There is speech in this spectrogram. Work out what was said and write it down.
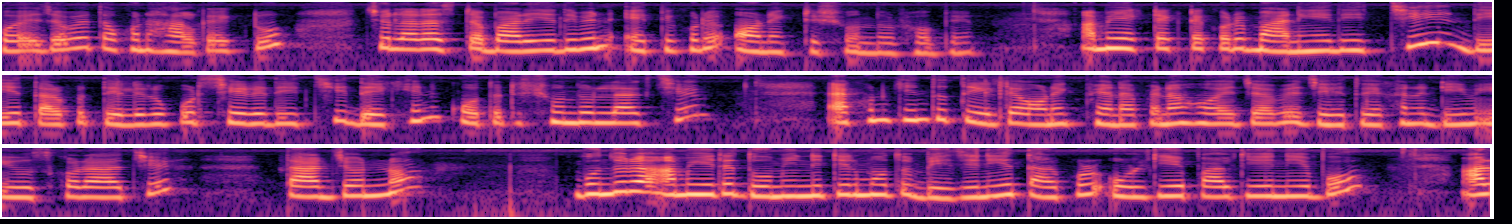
হয়ে যাবে, তখন হালকা একটু চুলা আঁচটা বাড়িয়ে দিবেন, এতে করে অনেকটা সুন্দর হবে। আমি একটা একটা করে বানিয়ে দিচ্ছি, দিয়ে তারপর তেলের উপর ছেড়ে দিচ্ছি। দেখেন কতটা সুন্দর লাগছে। এখন কিন্তু তেলটা অনেক ফেনা ফেনা হয়ে যাবে, যেহেতু এখানে ডিম ইউজ করা আছে। তার জন্য বন্ধুরা, আমি এটা দু মিনিটের মতো বেজে নিয়ে তারপর উল্টিয়ে পাল্টিয়ে নেব। আর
